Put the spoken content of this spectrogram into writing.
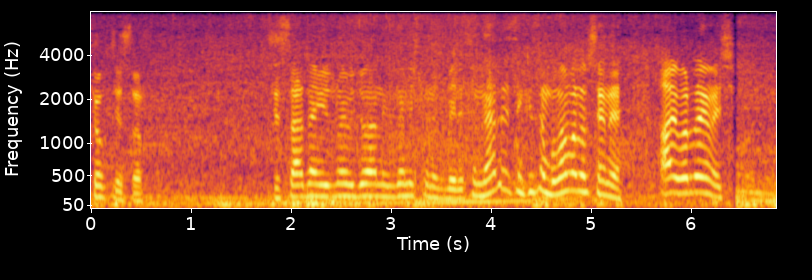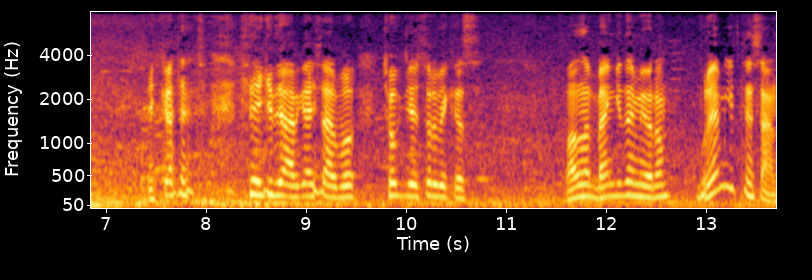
çok cesur. Siz zaten yüzme videolarını izlemiştiniz Belis'in. Neredesin kızım bulamadım seni. Ay buradaymış. Dikkat et. Yine gidiyor arkadaşlar bu. Çok cesur bir kız. Vallahi ben gidemiyorum. Buraya mı gittin sen?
